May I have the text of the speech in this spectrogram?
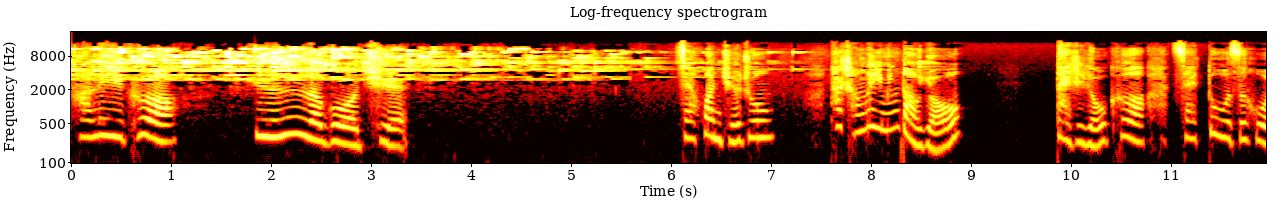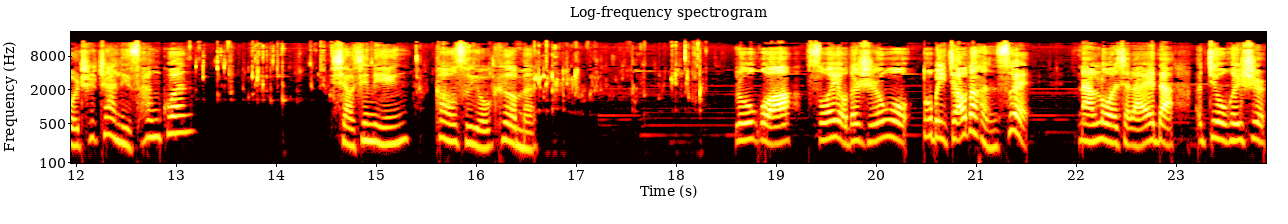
他立刻晕了过去。在幻觉中，他成了一名导游，带着游客在肚子火车站里参观。小精灵告诉游客们：“如果所有的食物都被嚼得很碎，那落下来的就会是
